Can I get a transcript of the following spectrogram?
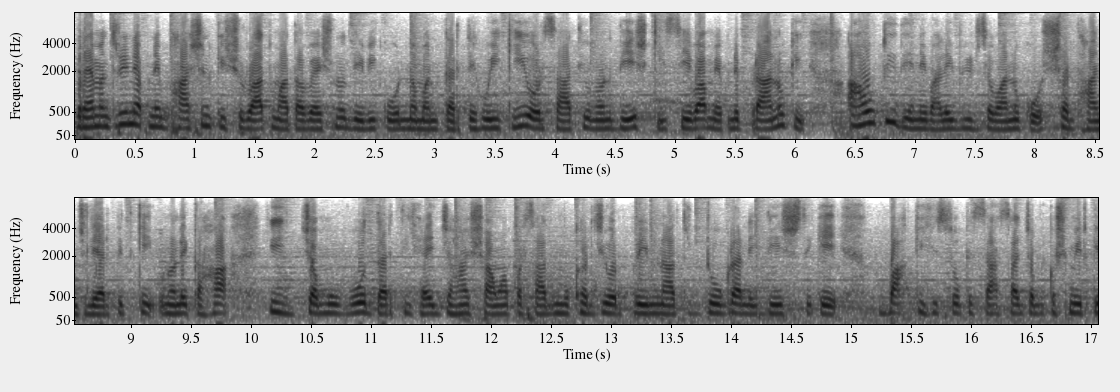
गृह मंत्री ने अपने भाषण की शुरुआत माता वैष्णो देवी को नमन करते हुए की और साथ ही उन्होंने देश की सेवा में अपने प्राणों की आहुति देने वाले वीर जवानों को श्रद्धांजलि अर्पित की। उन्होंने कहा कि जम्मू वो धरती है जहाँ श्यामा प्रसाद मुखर्जी और प्रेमनाथ डोगरा ने देश के बाकी हिस्सों के साथ साथ जम्मू कश्मीर के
